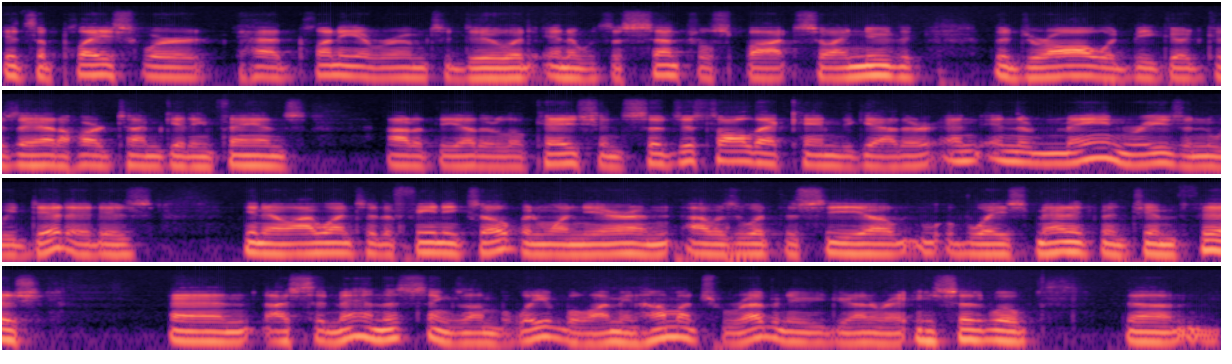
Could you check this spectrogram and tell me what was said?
it's a place where it had plenty of room to do it, and it was a central spot. So I knew that the draw would be good because they had a hard time getting fans out at the other locations. So just all that came together, and and the main reason we did it is, you know, I went to the Phoenix Open one year, and I was with the CEO of Waste Management, Jim Fish, and I said, "Man, this thing's unbelievable. I mean, how much revenue you generate?" He says, "Well." Um,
